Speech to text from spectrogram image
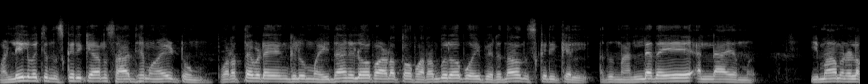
പള്ളിയിൽ വെച്ച് നിസ്കരിക്കാൻ സാധ്യമായിട്ടും പുറത്തെവിടെയെങ്കിലും മൈതാനിലോ പാടത്തോ പറമ്പിലോ പോയി പെരുന്നാൾ നിസ്കരിക്കൽ അത് നല്ലതേ അല്ല എന്ന്. ഇമാമിനുള്ള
